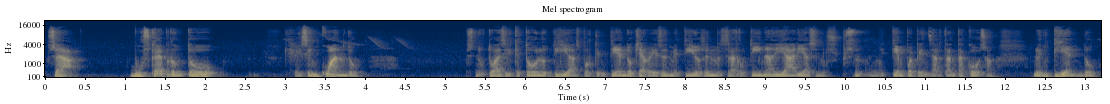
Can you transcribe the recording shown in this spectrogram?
O sea, busca de pronto, de vez en cuando, pues no te voy a decir que todos los días, porque entiendo que a veces metidos en nuestra rutina diaria se nos, pues, no hay tiempo de pensar tanta cosa, lo entiendo,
